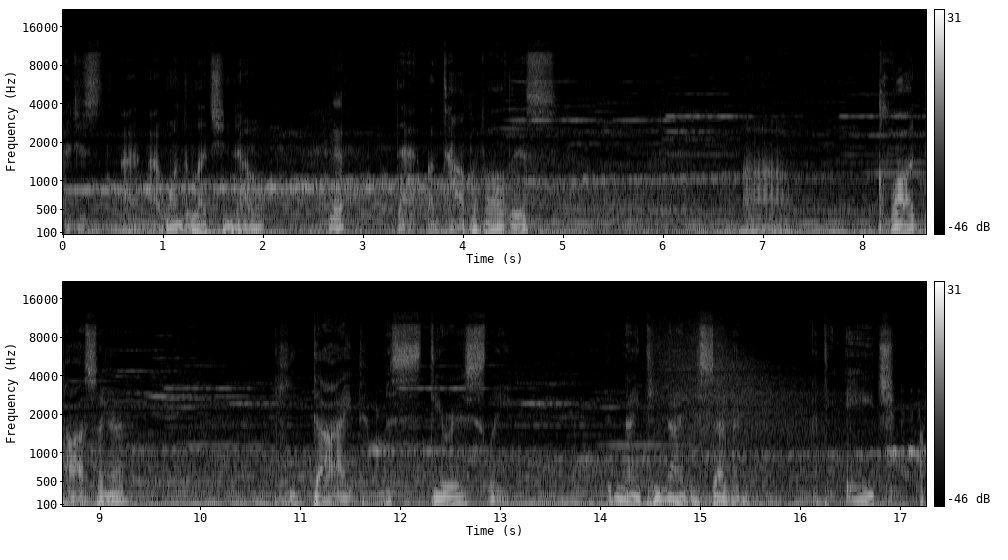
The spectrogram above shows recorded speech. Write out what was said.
I just I, I wanted to let you know No, that on top of all this, uh, Claude Possinger, he died mysteriously in 1997 at the age of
